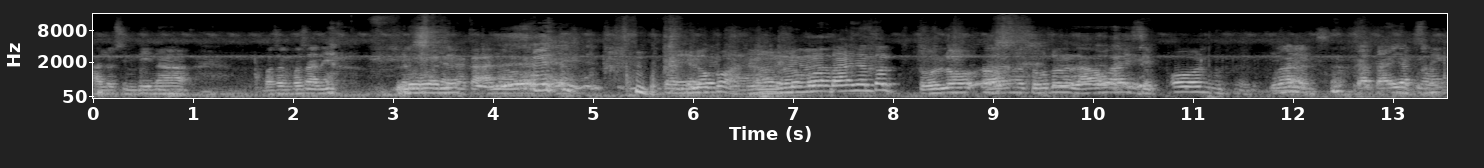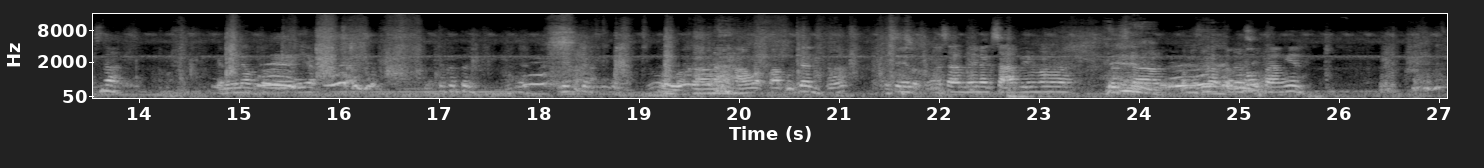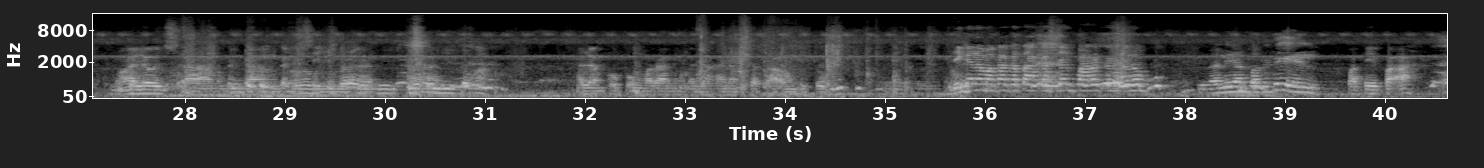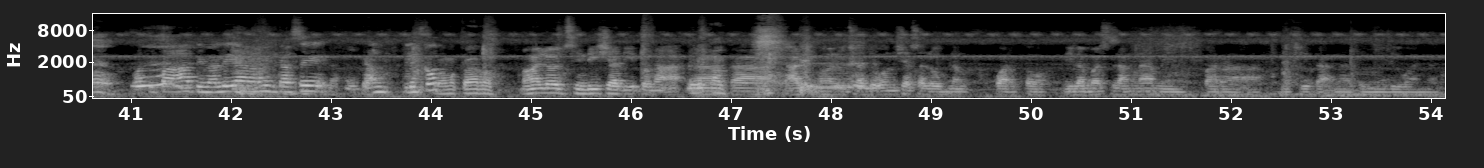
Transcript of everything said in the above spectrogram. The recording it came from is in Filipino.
halos hindi na basang-basa na yun. Luwan niya. Nakakaano. Iloko. Iloko lang tayo niyan, tol. Tulo, ano, tulo, laway, sipon. Katayak na. Snakes na. Kanina po iyak. Baka mahawa pa ako dyan. Kasi nasaan may nagsabi mga sa kamusta na si Pangil. Mga Lods, ah, magandang gabi sa inyo lahat. Ka. Alam ko pong maraming naghahanap sa taong ito. Hindi ka na makakatakas dyan para kang ano, Tinalian pati tiil. pati pa ah. Pati pa tinalian namin kasi ang likot. Mga Lods, hindi siya dito na nakatali mga Lods. Doon siya sa loob ng kwarto. Nilabas lang namin para makita natin yung liwanag.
